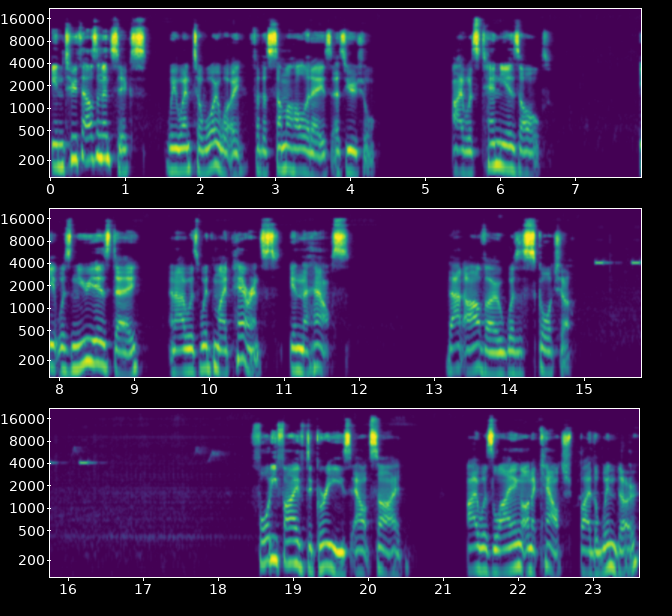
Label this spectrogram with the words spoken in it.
In 2006, we went to Woy Woy for the summer holidays as usual. I was 10 years old. It was New Year's Day, and I was with my parents in the house. That Arvo was a scorcher. 45 degrees outside. I was lying on a couch by the window,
